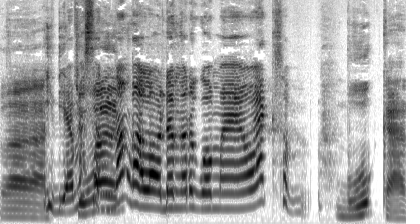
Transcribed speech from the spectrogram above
Wah, Ih, dia cuma senang kalau denger gue mewek se- bukan.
